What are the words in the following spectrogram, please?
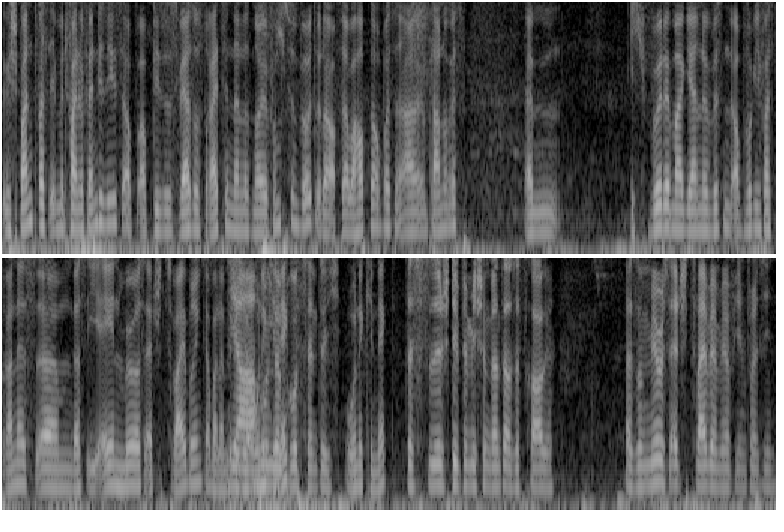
gespannt, was eben mit Final Fantasy ist, ob, ob dieses Versus 13 dann das neue 15 wird oder ob da überhaupt noch was in, in Planung ist. Ähm, ich würde mal gerne wissen, ob wirklich was dran ist, ähm, dass EA in Mirror's Edge 2 bringt, aber dann bitte Ja, sehr ohne Kinect. hundertprozentig. Ohne Kinect. Das äh, steht für mich schon ganz außer Frage. Also Mirror's Edge 2 werden wir auf jeden Fall sehen.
